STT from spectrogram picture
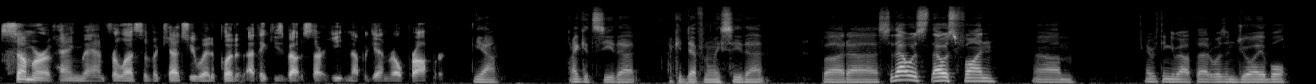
summer of Hangman, for less of a catchy way to put it. I think he's about to start heating up again, real proper. Yeah. I could see that. I could definitely see that. But uh so that was that was fun. Um everything about that was enjoyable.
